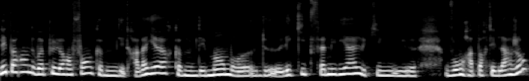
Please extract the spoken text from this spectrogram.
Les parents ne voient plus leurs enfants comme des travailleurs, comme des membres de l'équipe familiale qui euh, vont rapporter de l'argent,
